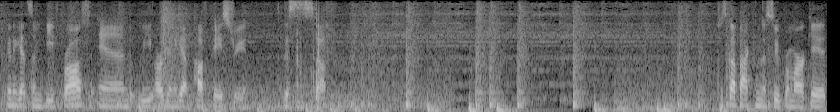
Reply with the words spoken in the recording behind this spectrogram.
We're gonna get some beef broth and we are gonna get puff pastry. This is the stuff. Got back from the supermarket.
